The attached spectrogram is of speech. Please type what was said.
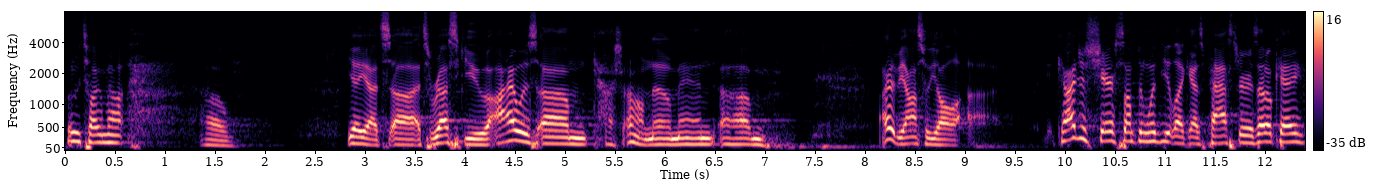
what are we talking about? Oh, yeah, yeah, it's, uh, it's rescue. I was, um, gosh, I don't know, man. Um, I gotta be honest with y'all. Uh, can I just share something with you, like as pastor? Is that okay?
